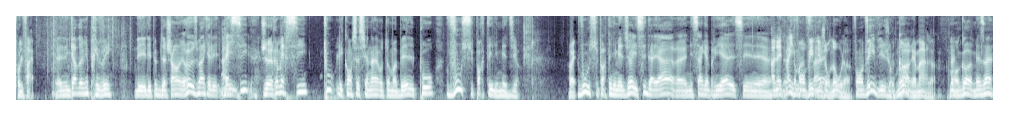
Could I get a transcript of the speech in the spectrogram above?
Faut le faire. Euh, Une garderie privée, des, des pubs de char. Heureusement qu'elle est. Merci. Je remercie tous les concessionnaires automobiles pour vous supporter les médias. Vous supportez les médias. Ici, d'ailleurs, euh, Nissan Gabriel, c'est. euh, Honnêtement, ils font vivre les journaux, là. Ils font vivre les journaux. Carrément, là. Mon gars, mais hein.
